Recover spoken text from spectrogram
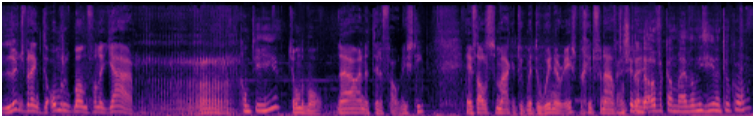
lunch brengt de omroepman van het jaar. Komt hij hier? John de Mol. Nou, aan de telefoon is hij. Heeft alles te maken natuurlijk met de winner is. Begint vanavond Hij op zit aan de overkant, maar hij wil niet hier naartoe komen?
